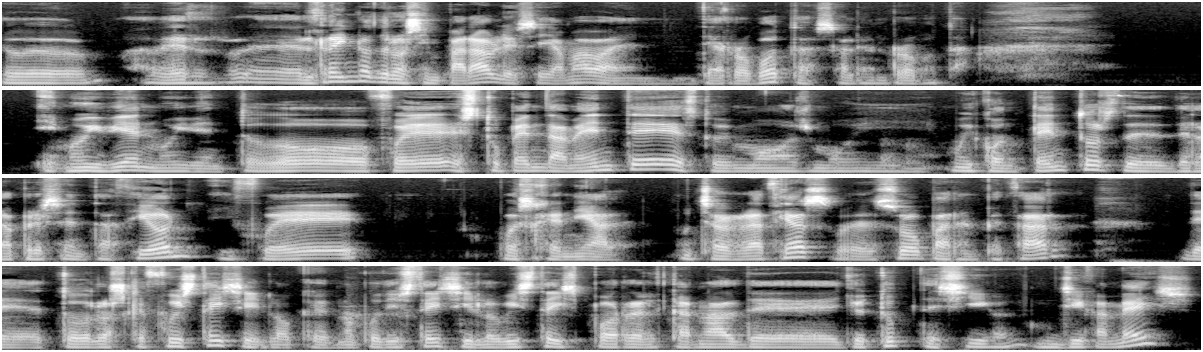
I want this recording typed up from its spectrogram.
a ver, El Reino de los Imparables se llamaba, en, de Robota, sale en Robota. Y muy bien, muy bien. Todo fue estupendamente. Estuvimos muy, muy contentos de, la presentación y fue pues genial. Muchas gracias. Eso para empezar. De todos los que fuisteis y lo que no pudisteis y lo visteis por el canal de YouTube de Gigamesh.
